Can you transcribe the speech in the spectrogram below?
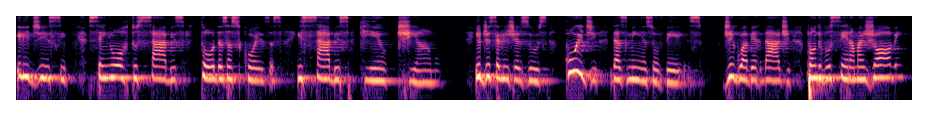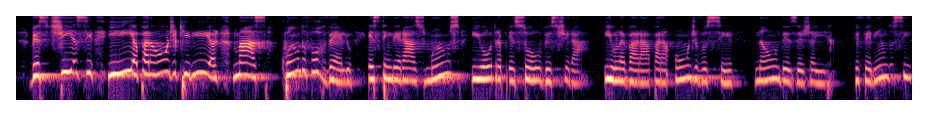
Ele disse: Senhor, tu sabes todas as coisas e sabes que eu te amo. E disse-lhe Jesus: Cuide das minhas ovelhas. Digo a verdade, quando você era mais jovem, vestia-se e ia para onde queria, mas quando for velho, estenderá as mãos e outra pessoa o vestirá e o levará para onde você não deseja ir, referindo-se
